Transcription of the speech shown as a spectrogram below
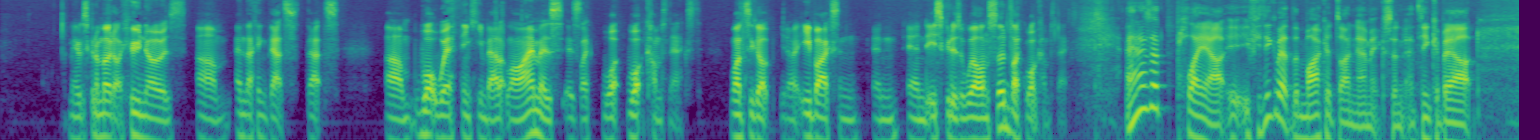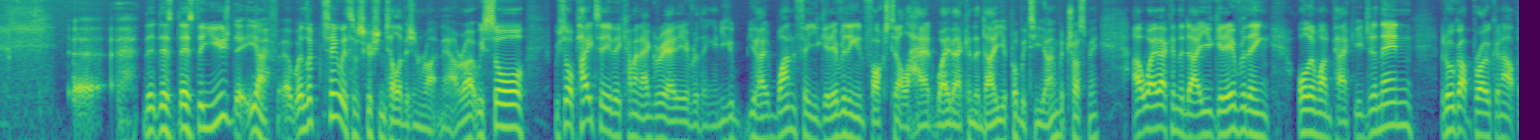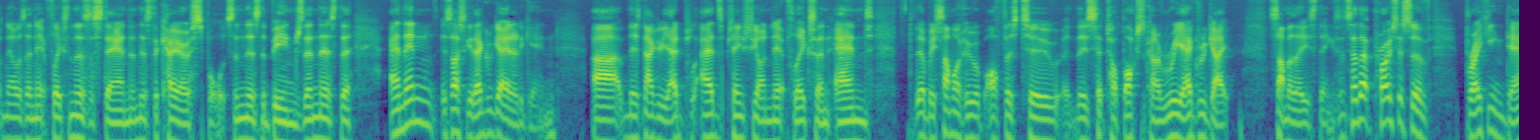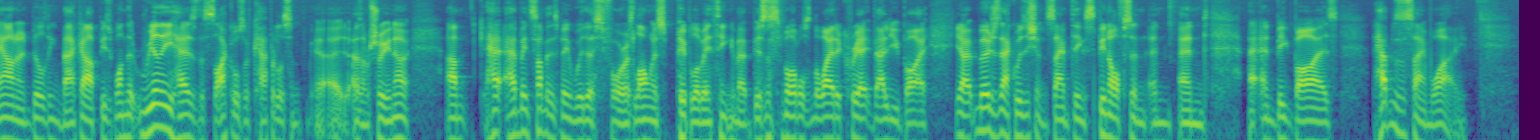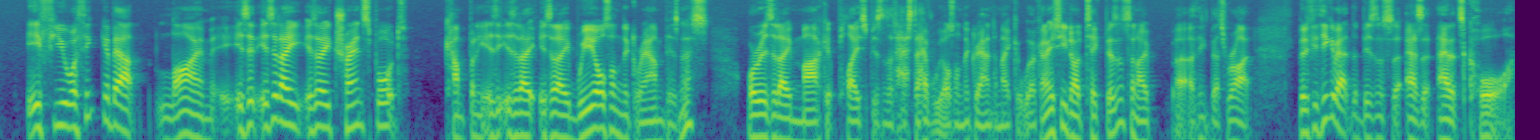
maybe it's got a motor. Who knows? Um, and I think that's that's um, what we're thinking about at Lime is is like what what comes next once you got you know e-bikes and, and, and e-scooters as well and so like what comes next? And how does that play out? If you think about the market dynamics and, and think about uh, there's there's the usual yeah we're looking seeing with subscription television right now right? We saw we saw pay TV come and aggregate everything and you you had one fee you get everything in Foxtel had way back in the day. You're probably too young but trust me. Uh, way back in the day you get everything all in one package and then it all got broken up and there was a Netflix and there's a Stan then there's the Kayo Sports then there's the binge then there's the and then it starts to get aggregated again. Uh, there's now going to be ad, ads potentially on Netflix, and, and there'll be someone who offers to these set top boxes kind of re-aggregate some of these things. And so that process of breaking down and building back up is one that really has the cycles of capitalism, uh, as I'm sure you know, um, ha- have been something that's been with us for as long as people have been thinking about business models and the way to create value by you know mergers and acquisitions, same thing, spin-offs and and and and big buys. It happens the same way. If you were thinking about Lime, is it is it a is it a transport company? Is it, is it a is it a wheels on the ground business, or is it a marketplace business that has to have wheels on the ground to make it work? And I see you're not a tech business, and I I think that's right. But if you think about the business as it, at its core,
